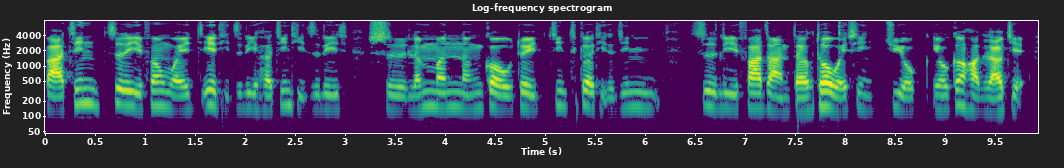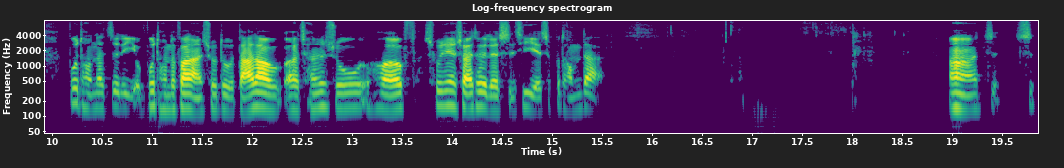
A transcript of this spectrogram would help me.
把精智力分为液体智力和晶体智力，使人们能够对精个体的精智力发展的多维性具有有更好的了解。不同的智力有不同的发展速度，达到呃成熟和出现衰退的时期也是不同的。嗯，知知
